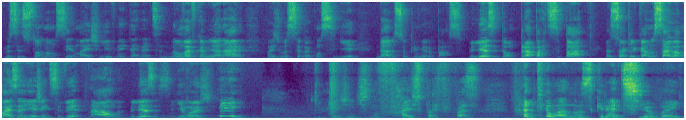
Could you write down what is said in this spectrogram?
Para você se tornar um ser mais livre na internet. Você não vai ficar milionário, mas você vai conseguir dar o seu primeiro passo, beleza? Então, para participar, é só clicar no Saiba Mais aí e a gente se vê na aula, beleza? Seguimos! O que, que a gente não faz para ter um anúncio criativo, hein?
